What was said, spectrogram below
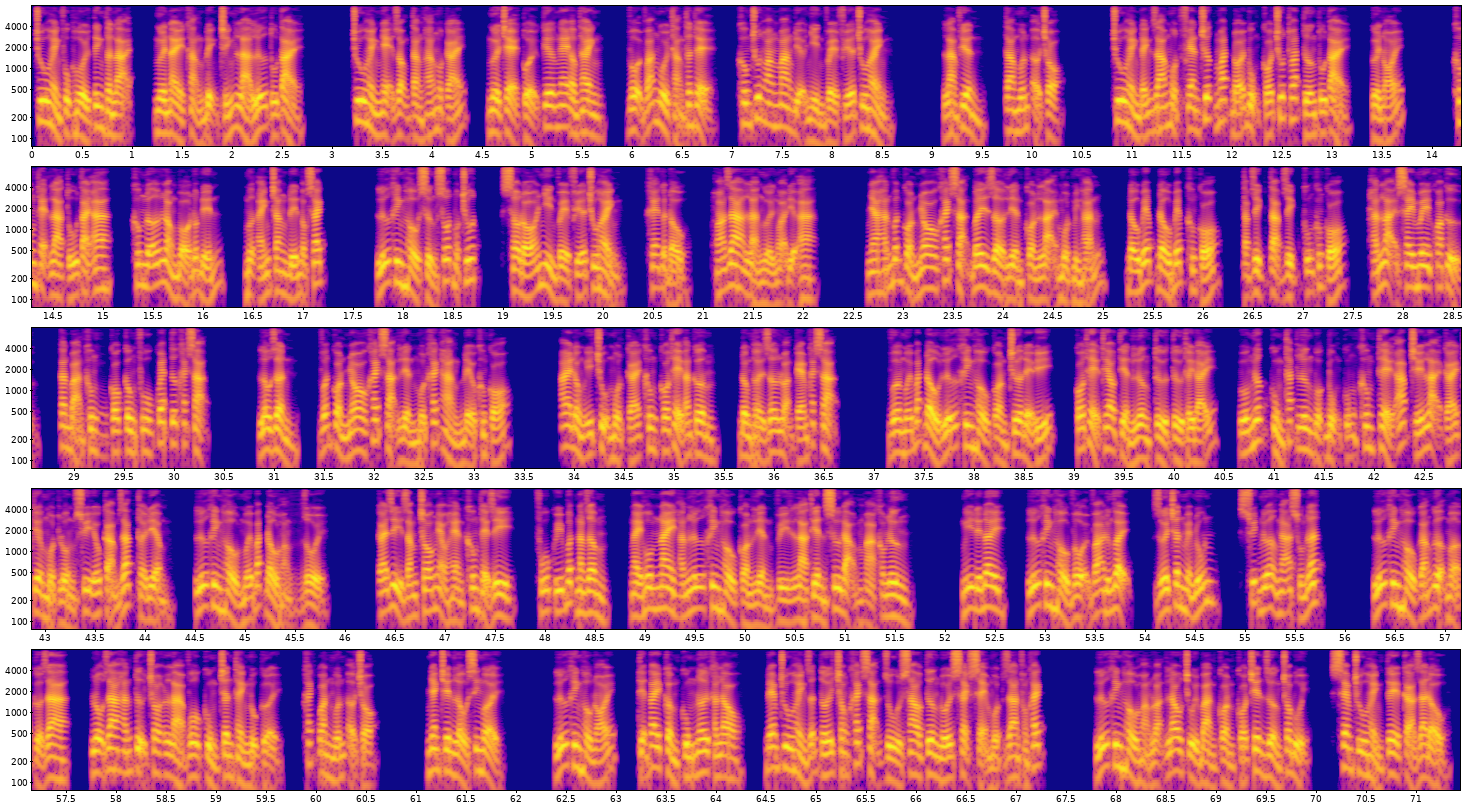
Chu hành phục hồi tinh thần lại, người này khẳng định chính là lữ tú tài. Chu hành nhẹ giọng tăng háng một cái, người trẻ tuổi kia nghe âm thanh, vội vã ngồi thẳng thân thể, không chút hoang mang địa nhìn về phía chu hành. Làm phiền, ta muốn ở trọ. Chu hành đánh giá một phen trước mắt đói bụng có chút thoát tướng tú tài, cười nói, không thẹn là tú tài a, không nỡ lòng bỏ đốt đến, mượn ánh trăng đến đọc sách. Lữ khinh hầu sửng sốt một chút, sau đó nhìn về phía chu hành, khẽ gật đầu hóa ra là người ngoại địa a. Nhà hắn vẫn còn nho khách sạn, bây giờ liền còn lại một mình hắn, đầu bếp đầu bếp không có, tạp dịch tạp dịch cũng không có, hắn lại say mê khoa cử, căn bản không có công phu quét tước khách sạn. Lâu dần, vẫn còn nho khách sạn liền một khách hàng đều không có. Ai đồng ý trụ một cái không có thể ăn cơm, đồng thời dơ loạn kém khách sạn. Vừa mới bắt đầu lữ khinh hầu còn chưa để ý, có thể theo tiền lương từ từ thấy đáy, uống nước cùng thắt lưng buộc bụng cũng không thể áp chế lại cái kia một luồng suy yếu cảm giác thời điểm, lữ khinh hầu mới bắt đầu hỏng rồi. Cái gì dám chó nghèo hèn không thể gì phú quý bất nam dâm, ngày hôm nay hắn lữ khinh hầu còn liền vì là thiền sư đạo mà không lưng. Nghĩ đến đây, lữ khinh hầu vội vã đứng dậy, dưới chân mềm lún suýt nữa ngã xuống đất. Lữ khinh hầu gắng gượng mở cửa ra, lộ ra hắn tự cho là vô cùng chân thành nụ cười, khách quan muốn ở trọ. Nhanh trên lầu xin mời. Lữ khinh hầu nói, tiện tay cầm cùng nơi khăn lau, đem chu hành dẫn tới trong khách sạn dù sao tương đối sạch sẽ một gian phòng khách. Lữ khinh hầu hoảng loạn lau chùi bàn còn có trên giường cho bụi, xem chu hành tê cả ra đầu.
